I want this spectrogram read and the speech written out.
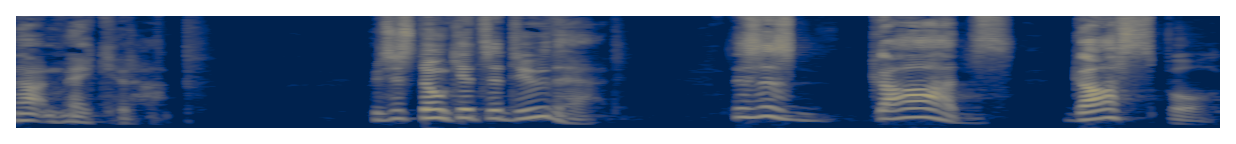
not make it up. We just don't get to do that. This is God's gospel.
